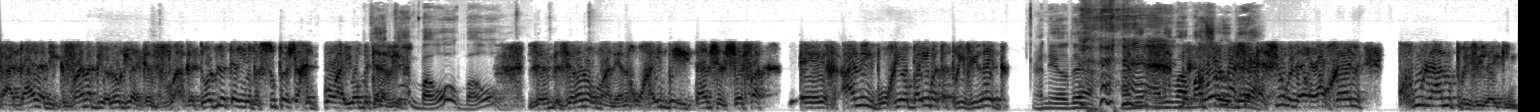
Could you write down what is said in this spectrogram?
ועדיין המגוון הביולוגי הגבוה- הגדול ביותר יהיה בסופר שלכם פה היום בתל כן, אביב. כן, ברור, ברור. זה, זה לא נורמלי, אנחנו חיים בעידן של שפע. אה, אני, ברוכים הבאים, אתה פריבילג. אני יודע, אני אני ממש בכל מה יודע. שקשור לאוכל, כולנו פריבילגים.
